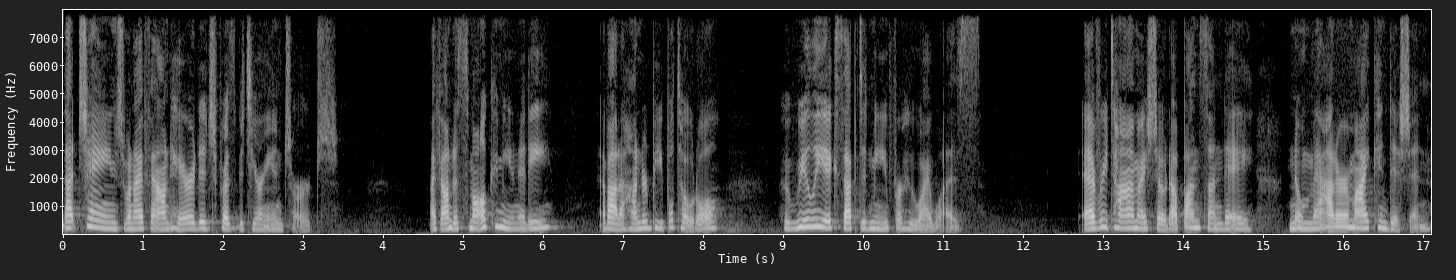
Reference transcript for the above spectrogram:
That changed when I found Heritage Presbyterian Church. I found a small community, about 100 people total, who really accepted me for who I was. Every time I showed up on Sunday, no matter my condition,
